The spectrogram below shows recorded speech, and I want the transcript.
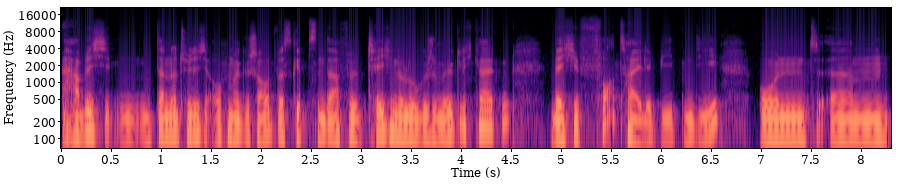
habe ich dann natürlich auch mal geschaut, was gibt es denn da für technologische Möglichkeiten, welche Vorteile bieten die und ähm,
